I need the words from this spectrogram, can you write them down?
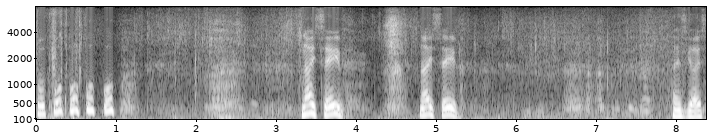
Up, up, up, up, up. Nice save. Nice save. Thanks, guys.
